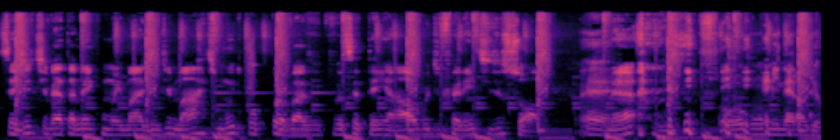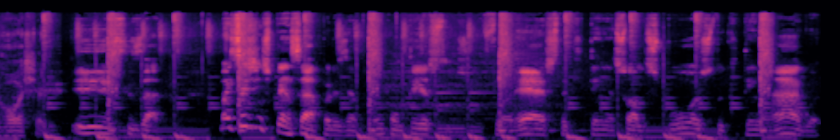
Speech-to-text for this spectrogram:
Se a gente tiver também com uma imagem de Marte, muito pouco provável que você tenha algo diferente de solo. É, né? Ou algum mineral de rocha. Isso, exato. Mas se a gente pensar, por exemplo, num contexto de floresta, que tenha solo exposto, que tenha água,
